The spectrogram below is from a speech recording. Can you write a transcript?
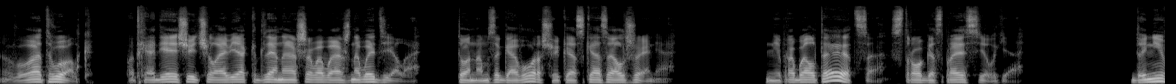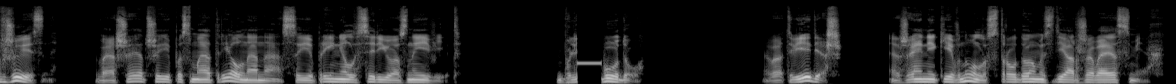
«Вот, Волк, подходящий человек для нашего важного дела», — тоном заговорщика сказал Женя. «Не проболтается?» — строго спросил я. «Да не в жизнь». Вошедший посмотрел на нас и принял серьезный вид. «Бля, буду». «Вот видишь?» — Женя кивнул, с трудом сдерживая смех.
